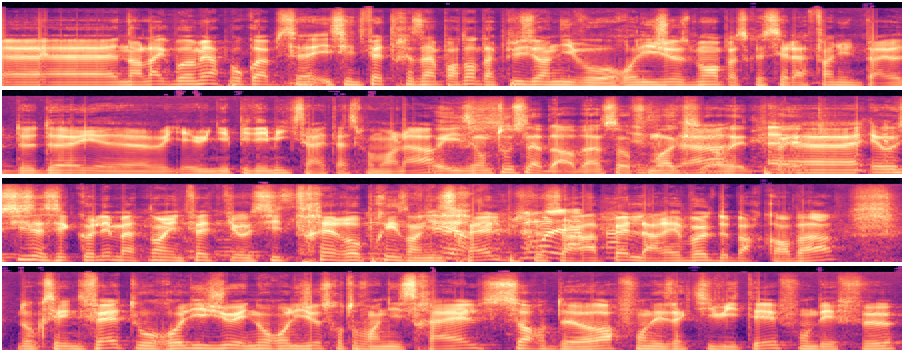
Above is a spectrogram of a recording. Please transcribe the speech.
Euh, non, l'Akba Homer, pourquoi? C'est une fête très importante à plusieurs niveaux. Religieusement, parce que c'est la fin d'une période de deuil, euh, il y a eu une épidémie qui s'arrête à ce moment-là. Oui, ils ont tous la barbe, hein, sauf moi qui ai prêt. Euh, et aussi, ça s'est collé maintenant à une fête qui est aussi très reprise en Israël, puisque ça rappelle la révolte de Bar Korba. Donc, c'est une fête où religieux et non religieux se retrouvent en Israël, sortent dehors, font des activités, font des feux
